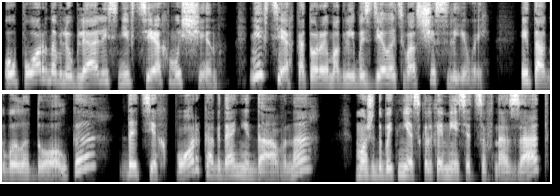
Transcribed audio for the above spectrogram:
упорно влюблялись не в тех мужчин, не в тех, которые могли бы сделать вас счастливой. И так было долго, до тех пор, когда недавно, может быть, несколько месяцев назад,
